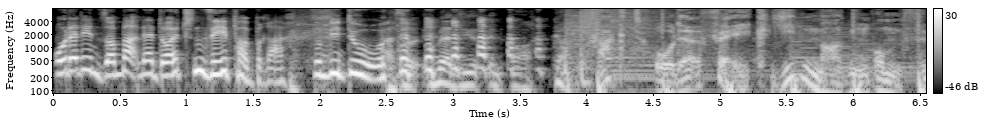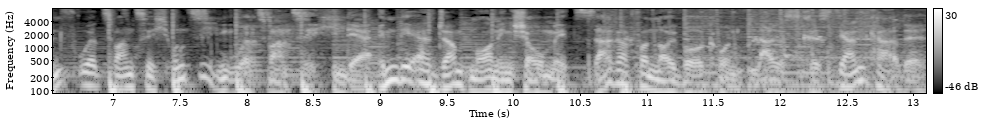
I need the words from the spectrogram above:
Oder den Sommer an der deutschen See verbracht, so wie du. Also immer die. Oh Gott. Fakt oder Fake? Jeden Morgen um 5.20 Uhr und 7.20 Uhr in der MDR Jump Morning Show mit Sarah von Neuburg und Lars Christian Kade.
